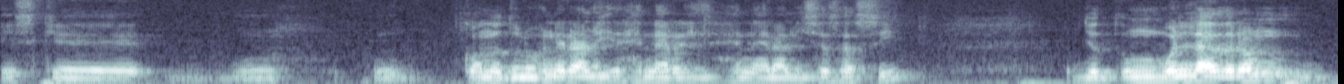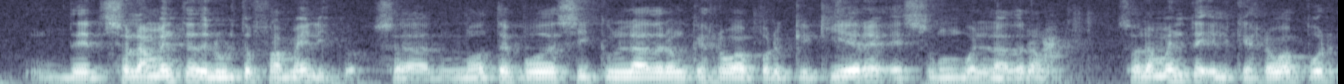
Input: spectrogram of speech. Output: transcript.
Es que mm, mm, cuando tú lo generali- general- generalizas así, yo, un buen ladrón de, solamente del hurto famélico. O sea, no te puedo decir que un ladrón que roba porque quiere es un buen ladrón. Solamente el que roba por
